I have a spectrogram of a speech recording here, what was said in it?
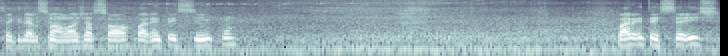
Isso aqui deve ser uma loja só. 45. 46.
